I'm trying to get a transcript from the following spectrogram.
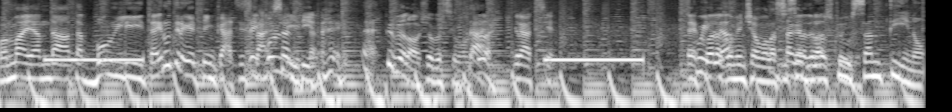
ormai è andata, bollita. È inutile che ti incazzi, sei Dai, bollita. Santina. Eh, Più veloce per volta. Dai. Dai, grazie. Ecco, Squilla. ora cominciamo la sagra dello squillo. Santino.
